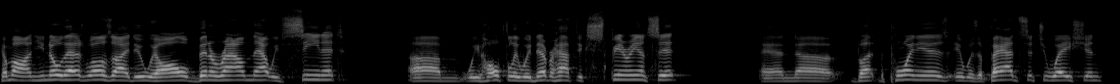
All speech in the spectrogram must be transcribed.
Come on, you know that as well as I do. We've all been around that, we've seen it. Um, we hopefully would never have to experience it. And uh, but the point is, it was a bad situation,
